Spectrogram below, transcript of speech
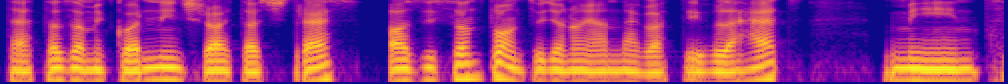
tehát az, amikor nincs rajta stressz, az viszont pont ugyanolyan negatív lehet, mint,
